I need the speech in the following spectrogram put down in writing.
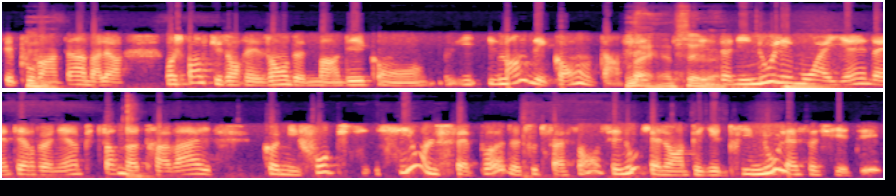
c'est épouvantable. Alors moi je pense qu'ils ont raison de demander qu'on ils, demandent des comptes en fait. Donnez-nous les moyens d'intervenir puis de faire notre travail comme il faut. Puis si on le fait pas de toute façon, c'est nous qui allons en payer le prix, nous la société.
